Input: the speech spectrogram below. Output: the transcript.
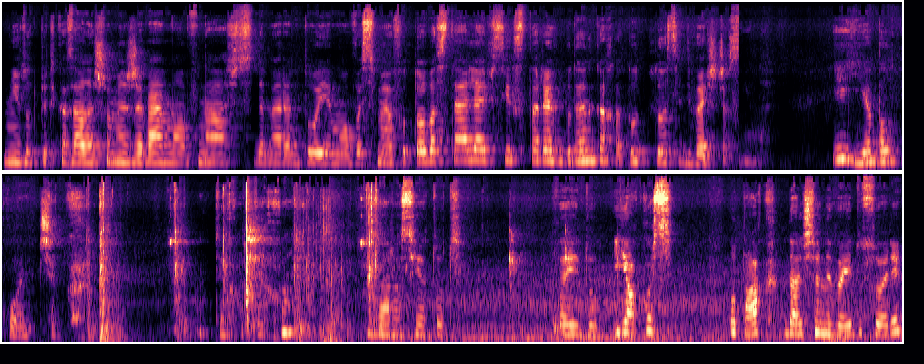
Мені тут підказали, що ми живемо в нас, де ми рентуємо восьмифутова стеля і в всіх старих будинках, а тут досить вища. І є балкончик. Тихо, тихо. Зараз я тут вийду якось. Отак. Далі не вийду, сорі.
